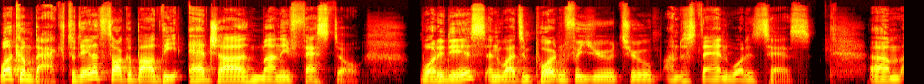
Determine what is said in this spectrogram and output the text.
Welcome back. Today, let's talk about the Agile Manifesto what it is and why it's important for you to understand what it says. Um,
